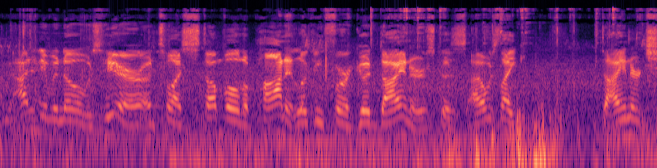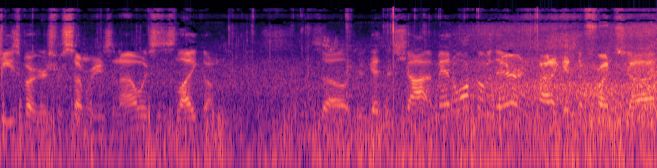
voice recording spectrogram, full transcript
I, mean, I didn't even know it was here until I stumbled upon it looking for a good diners because I always like diner cheeseburgers for some reason. I always just like them. So you get the shot. Man, walk over there and kind of get the front shot.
